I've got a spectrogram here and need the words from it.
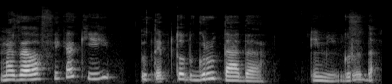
Mas ela fica aqui o tempo todo grudada em mim, grudada.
